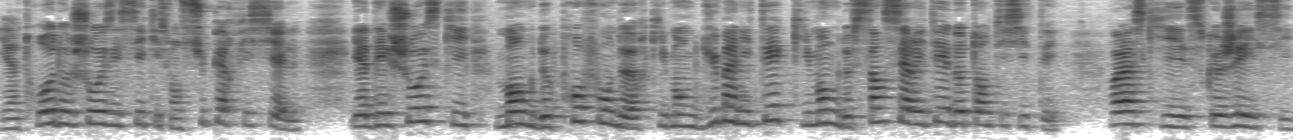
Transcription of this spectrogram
Il y a trop de choses ici qui sont superficielles. Il y a des choses qui manquent de profondeur, qui manquent d'humanité, qui manquent de sincérité et d'authenticité. Voilà ce, qui ce que j'ai ici.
